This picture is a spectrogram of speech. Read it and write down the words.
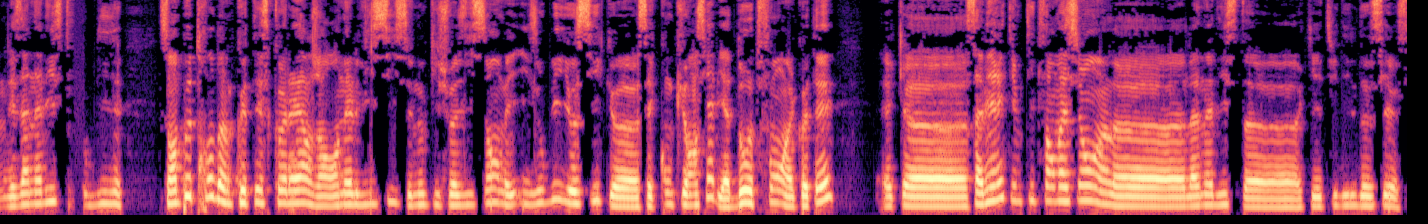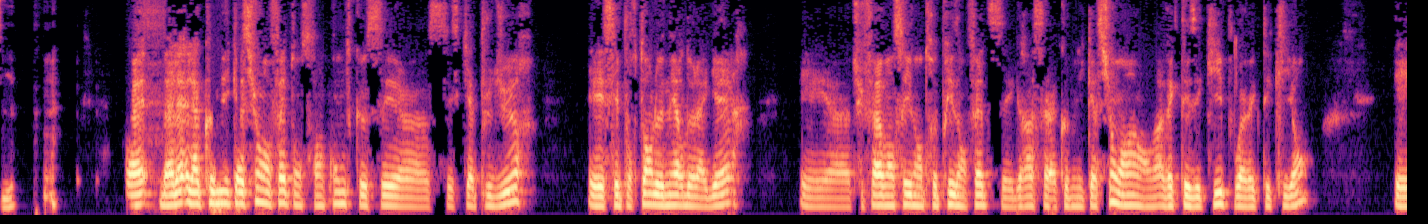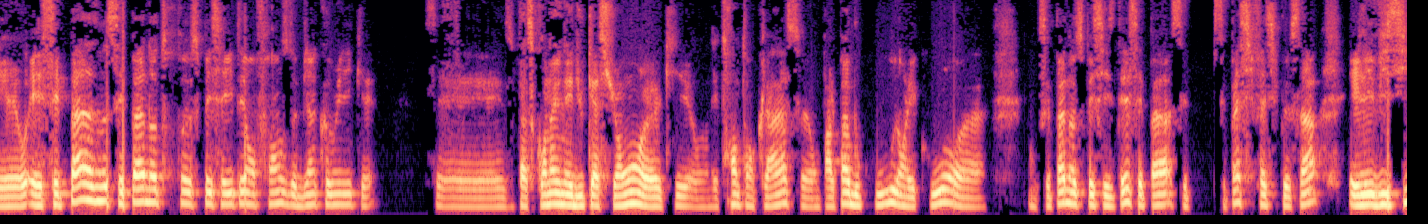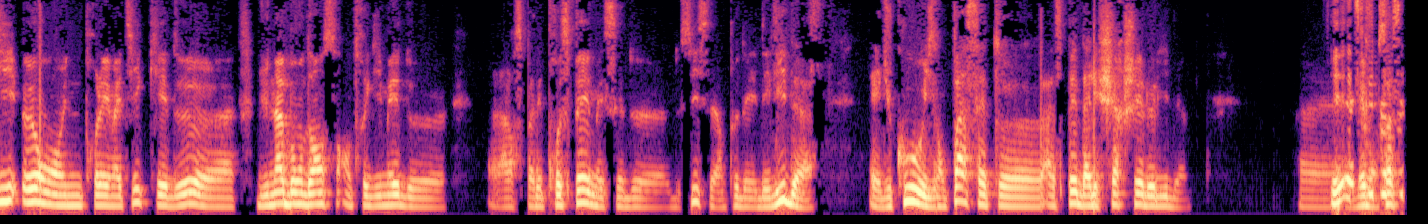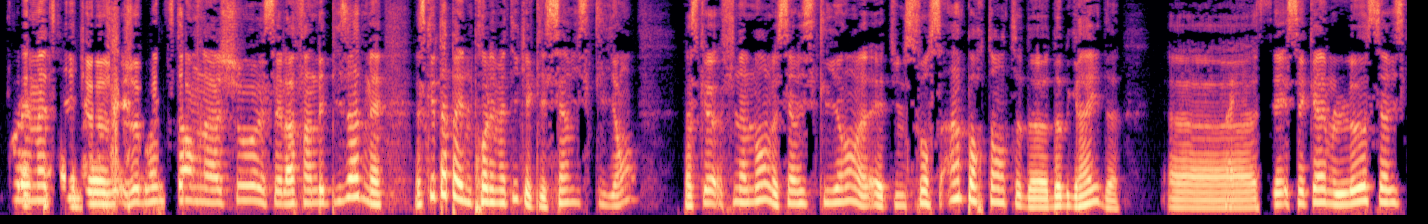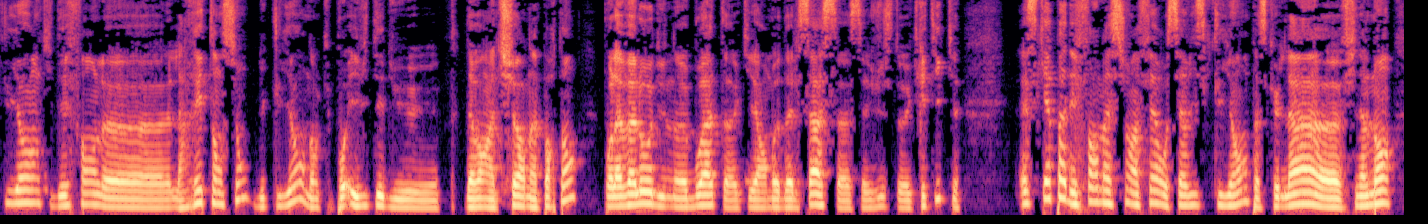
les analystes oublient sont un peu trop dans le côté scolaire, genre en LVC, c'est nous qui choisissons, mais ils oublient aussi que c'est concurrentiel, il y a d'autres fonds à côté, et que ça mérite une petite formation, hein, l'analyste euh, qui étudie le dossier aussi. ouais, bah la, communication, en fait, on se rend compte que c'est euh, c'est ce qu'il y a de plus dur, et c'est pourtant le nerf de la guerre. Et euh, tu fais avancer une entreprise, en fait, c'est grâce à la communication, hein, avec tes équipes ou avec tes clients. Et, et c'est pas c'est pas notre spécialité en France de bien communiquer. C'est parce qu'on a une éducation euh, qui on est 30 en classe, on parle pas beaucoup dans les cours, euh, donc c'est pas notre spécialité, c'est pas c'est c'est pas si facile que ça. Et les VC, eux, ont une problématique qui est de euh, d'une abondance entre guillemets de alors c'est pas des prospects, mais c'est de, de si c'est un peu des, des leads. Et du coup, ils n'ont pas cet aspect d'aller chercher le lead. Euh, et est-ce que tu as une problématique, euh, je, brainstorm là à chaud et c'est la fin de l'épisode, mais est-ce que tu pas une problématique avec les services clients? Parce que finalement, le service client est une source importante d'upgrade. Euh, C'est quand même le service client qui défend le, la rétention du client, donc pour éviter d'avoir un churn important. Pour la valo d'une boîte qui est en modèle SaaS, c'est juste critique. Est-ce qu'il n'y a pas des formations à faire au service client? Parce que là, euh, finalement,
